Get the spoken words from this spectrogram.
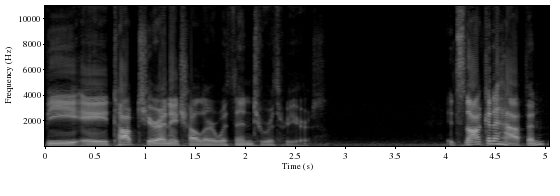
be a top tier NHLer within two or three years? It's not going to happen.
